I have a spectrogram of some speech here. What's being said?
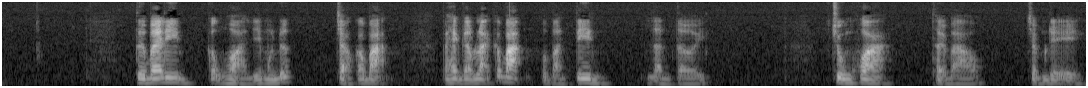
Từ Berlin, Cộng hòa Liên bang Đức, chào các bạn và hẹn gặp lại các bạn vào bản tin lần tới. Trung Khoa, Thời báo.de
